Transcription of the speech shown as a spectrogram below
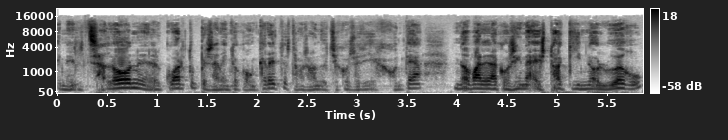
en el salón, en el cuarto, pensamiento concreto, estamos hablando de chicos y jontea, no vale la cocina, esto aquí no luego,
